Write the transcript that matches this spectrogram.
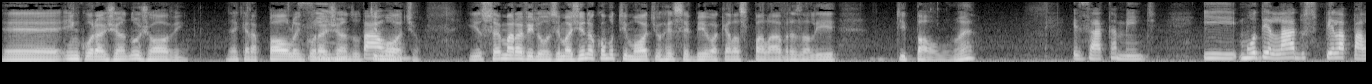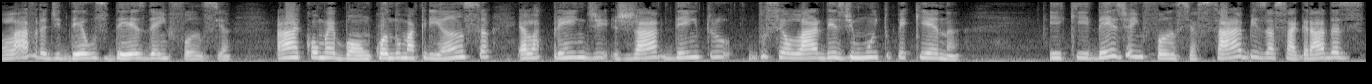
é, encorajando um jovem, né, que era Paulo encorajando Sim, Paulo. Timóteo. Isso é maravilhoso. Imagina como Timóteo recebeu aquelas palavras ali de Paulo, não é? Exatamente. E modelados pela palavra de Deus desde a infância. Ah, como é bom quando uma criança ela aprende já dentro do seu lar desde muito pequena e que desde a infância sabes as sagradas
